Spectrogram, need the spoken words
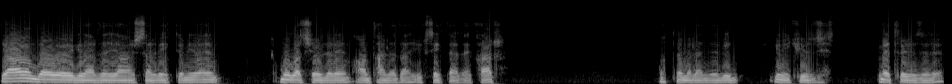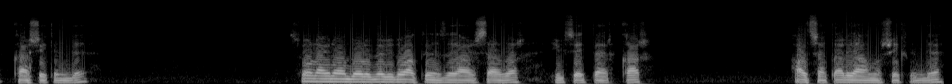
Yarın da o bölgelerde yağışlar bekleniyor. Hem Muğla çevreleri hem Antalya'da yükseklerde kar. Muhtemelen de 1000 1200 metre üzeri kar şeklinde Sonra ayın 14'ünde bir Akdeniz'de yağışlar var. Yüksekler kar. Alçaklar yağmur şeklinde.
